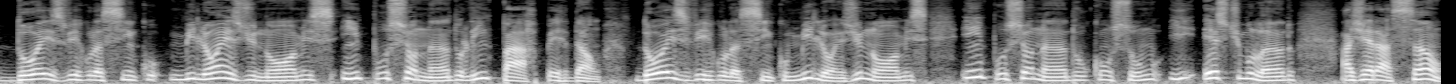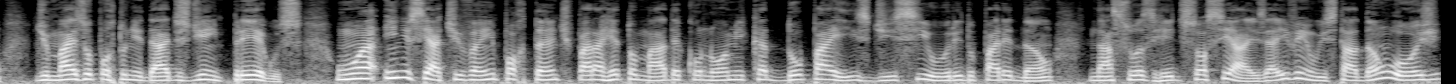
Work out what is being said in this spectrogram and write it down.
2,5 milhões de nomes impulsionando, limpar, perdão, 2,5 milhões de nomes impulsionando o consumo e estimulando a geração de mais oportunidades de empregos. Uma iniciativa importante para a retomada econômica do país, disse Yuri do Paredão nas suas redes sociais. Aí vem o Estadão hoje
